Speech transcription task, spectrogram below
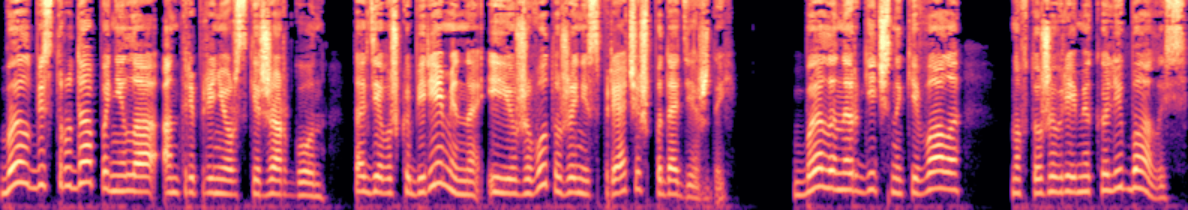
Белл без труда поняла антрепренерский жаргон. Та девушка беременна, и ее живот уже не спрячешь под одеждой. Белл энергично кивала, но в то же время колебалась.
